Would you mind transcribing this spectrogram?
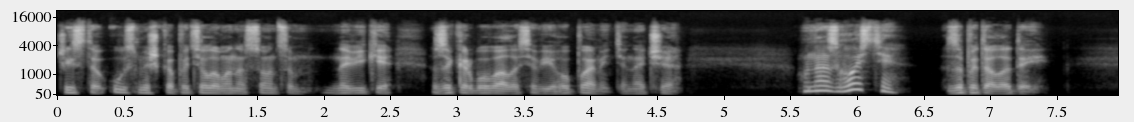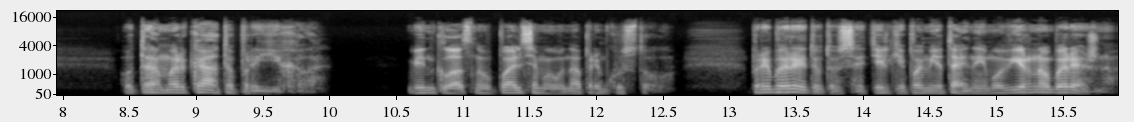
Чиста усмішка, поцілована сонцем, навіки закарбувалася в його пам'яті, наче У нас гості? запитала Дей. Ота Меркато приїхала. Він класнув пальцями у напрямку столу. Прибери тут усе, тільки пам'ятай неймовірно обережно.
